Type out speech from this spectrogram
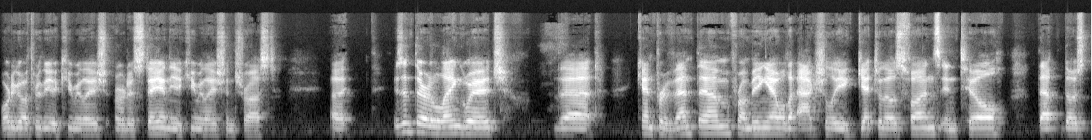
or to go through the accumulation or to stay in the accumulation trust, uh, isn't there language that can prevent them from being able to actually get to those funds until that those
